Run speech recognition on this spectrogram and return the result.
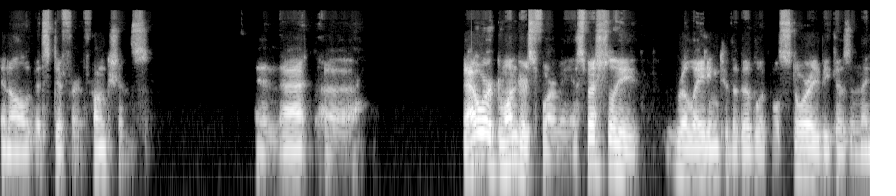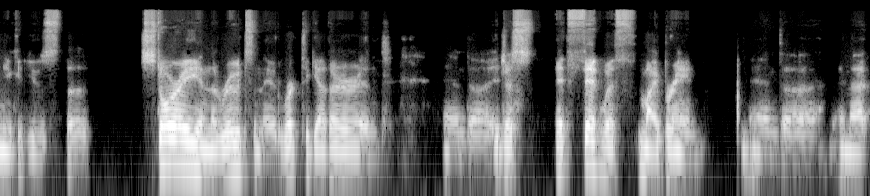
and all of its different functions. And that uh, that worked wonders for me especially relating to the biblical story because and then you could use the story and the roots and they would work together and and uh, it just it fit with my brain and uh, and that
